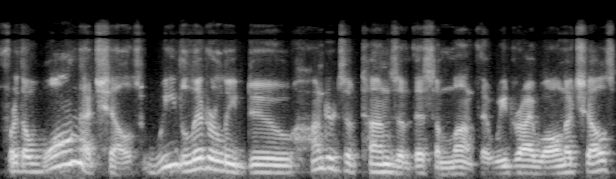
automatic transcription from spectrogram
For the walnut shells, we literally do hundreds of tons of this a month that we dry walnut shells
